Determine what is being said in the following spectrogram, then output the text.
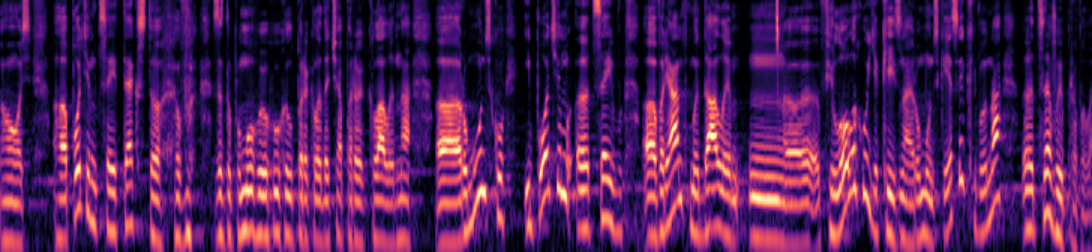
Ось потім цей текст е, за допомогою Google перекладача переклали на е, румунську, і потім е, цей варіант ми дали філологу, який знає румунський язик, і вона це виправила.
